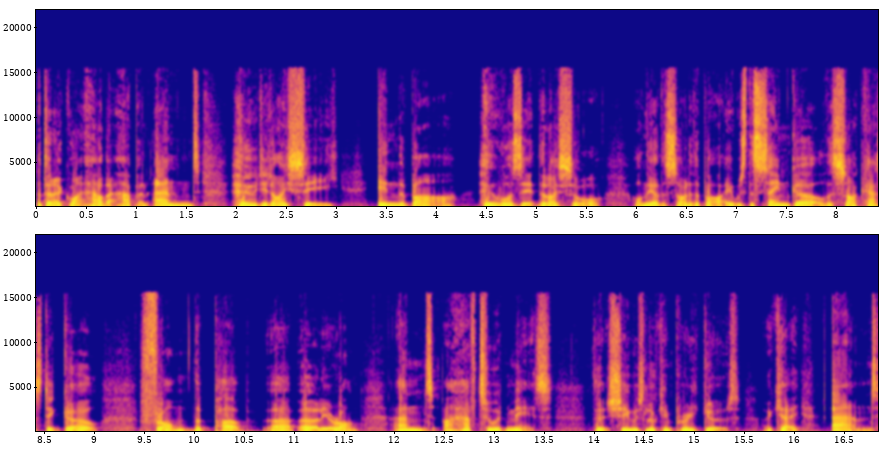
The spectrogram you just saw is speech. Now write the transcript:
I don't know quite how that happened. And who did I see in the bar? Who was it that I saw on the other side of the bar? It was the same girl, the sarcastic girl from the pub uh, earlier on. And I have to admit that she was looking pretty good. Okay. And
